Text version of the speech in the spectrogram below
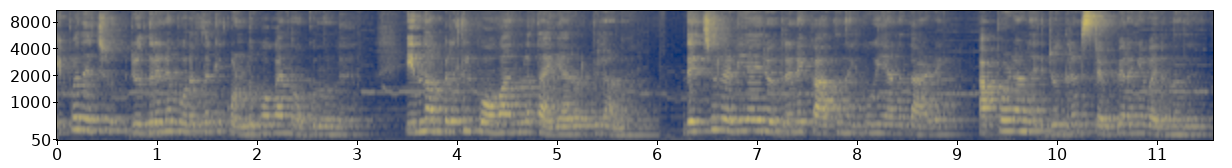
ഇപ്പൊ ദച്ചു രുദ്രനെ പുറത്തേക്ക് കൊണ്ടുപോകാൻ നോക്കുന്നുണ്ട്. ഇന്ന് അമ്പലത്തിൽ പോവാനുള്ള തയ്യാറെടുപ്പിലാണ്. ദച്ചു റെഡിയായി രുദ്രനെ കാത്തു നിൽക്കുകയാണ് താഴെ. അപ്പോഴാണ് രുദ്രൻ സ്റ്റെപ്പ് ഇറങ്ങി വരുന്നത്.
